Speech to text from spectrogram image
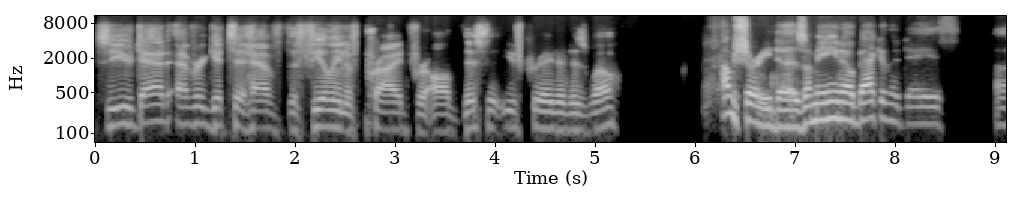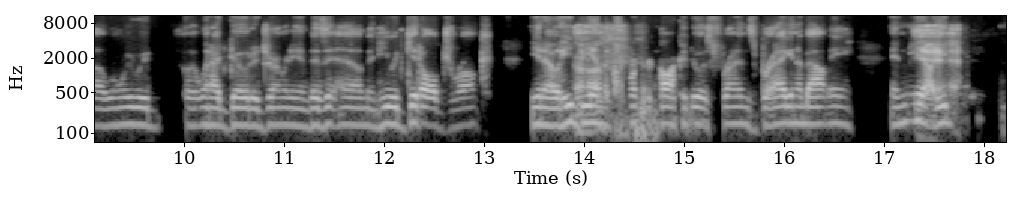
So your dad ever get to have the feeling of pride for all this that you've created as well? I'm sure he does. I mean, you know, back in the days uh, when we would, uh, when I'd go to Germany and visit him, and he would get all drunk, you know, he'd be in the Uh-huh. corner talking to his friends, bragging about me, and you know, Yeah. he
